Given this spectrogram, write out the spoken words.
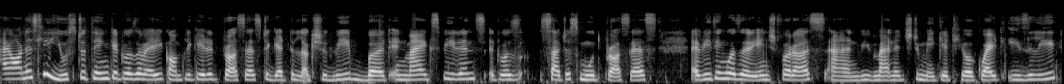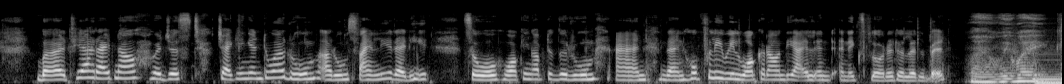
I honestly used to think it was a very complicated process to get to Lakshadweep, but in my experience, it was such a smooth process. Everything was arranged for us and we've managed to make it here quite easily. But yeah, right now we're just checking into our room. Our room's finally ready. So walking up to the room and then hopefully we'll walk around the island and explore it a little bit. When we wake,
